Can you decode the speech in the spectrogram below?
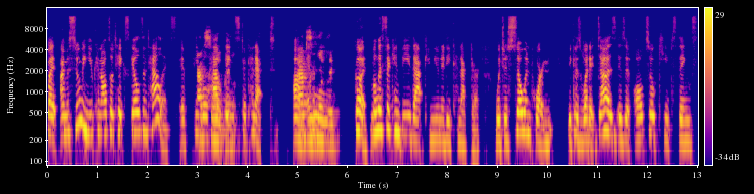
but I'm assuming you can also take skills and talents if people Absolutely. have things to connect. Um, Absolutely. Good. Melissa can be that community connector, which is so important because what it does is it also keeps things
